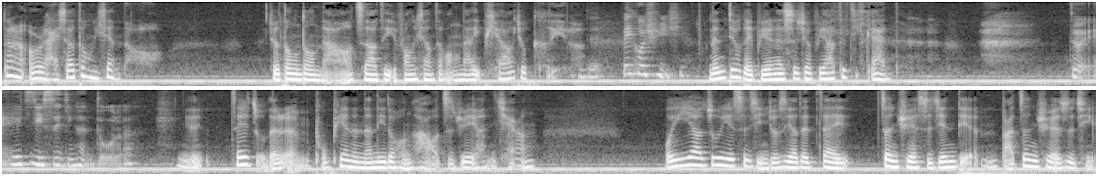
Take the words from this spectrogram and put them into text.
当然，偶尔还是要动一下脑，就动动脑，知道自己方向在往哪里飘就可以了。对，飞过去一下。能丢给别人的事就不要自己干。对，因为自己事已经很多了。你这一组的人普遍的能力都很好，直觉也很强。唯一要注意的事情，就是要在在正确时间点把正确的事情，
